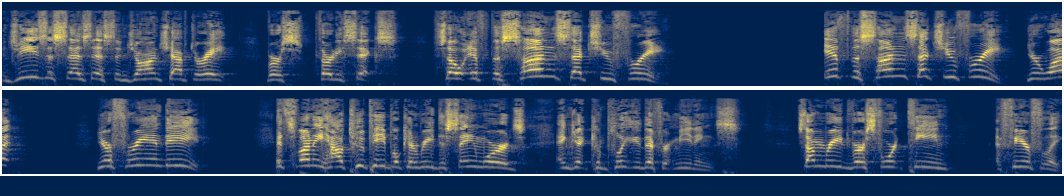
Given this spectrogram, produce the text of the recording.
And Jesus says this in John chapter 8, verse 36. So if the Son sets you free, if the Son sets you free, you're what? You're free indeed. It's funny how two people can read the same words and get completely different meanings. Some read verse 14 fearfully.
